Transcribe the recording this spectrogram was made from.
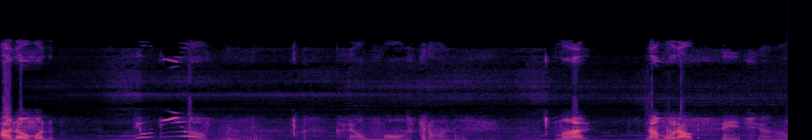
Ah não, mano. Não. O cara é um monstro, mano. Mano, na moral, Cacete, mano.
